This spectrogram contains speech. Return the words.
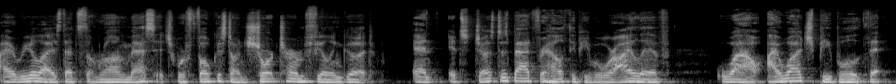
I realize that's the wrong message. We're focused on short term feeling good. And it's just as bad for healthy people where I live. Wow, I watch people that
